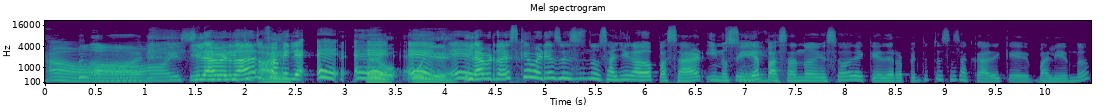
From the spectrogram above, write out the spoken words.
Ay, Y la sí, verdad- tu Ay, familia, eh, eh, pero, eh, oye. eh. Y la verdad es que varias veces nos ha llegado a pasar y nos sigue Sí. pasando eso de que de repente tú estás acá de que valiendo.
